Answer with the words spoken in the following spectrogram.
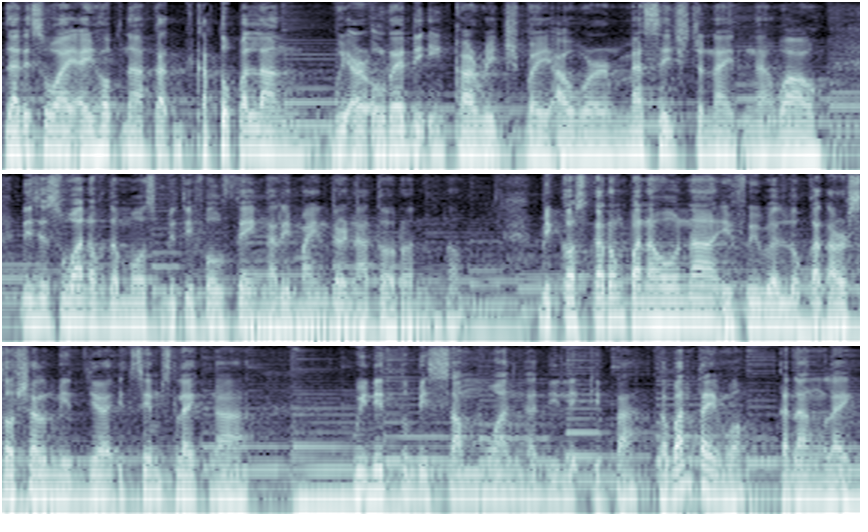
That is why I hope na kato pa lang, we are already encouraged by our message tonight nga, wow, this is one of the most beautiful thing, nga reminder nato ron, no? Because karong panahon na, if we will look at our social media, it seems like nga, we need to be someone nga dili kita. Kabantay mo, kanang like,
